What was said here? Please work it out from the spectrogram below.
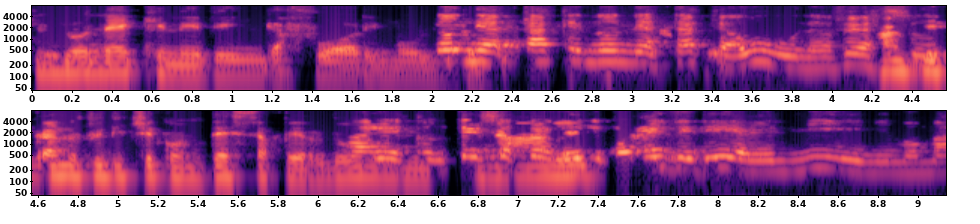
non è che ne venga fuori molto. Non ne attacca, non ne attacca una. Anche quando tu dici contessa perdono. Ah, contessa perdono, vorrei vedere il minimo. Ma,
